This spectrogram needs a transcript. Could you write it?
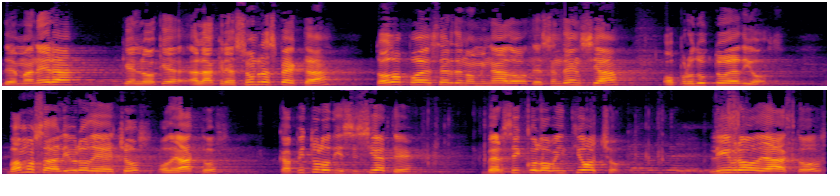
de manera que en lo que a la creación respecta, todo puede ser denominado descendencia o producto de Dios. Vamos al libro de Hechos o de Actos, capítulo 17, versículo 28. Libro de Actos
